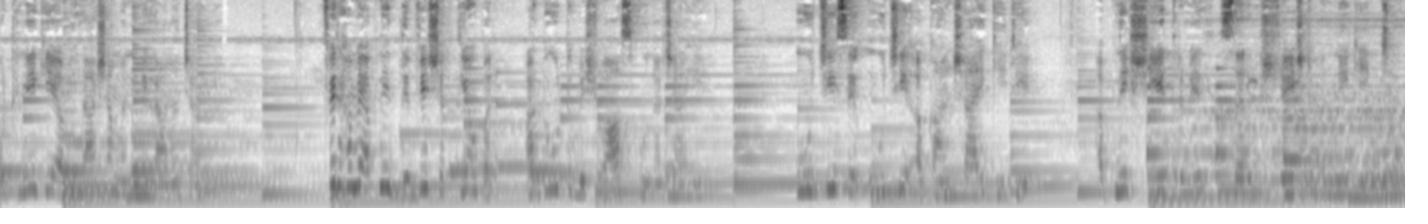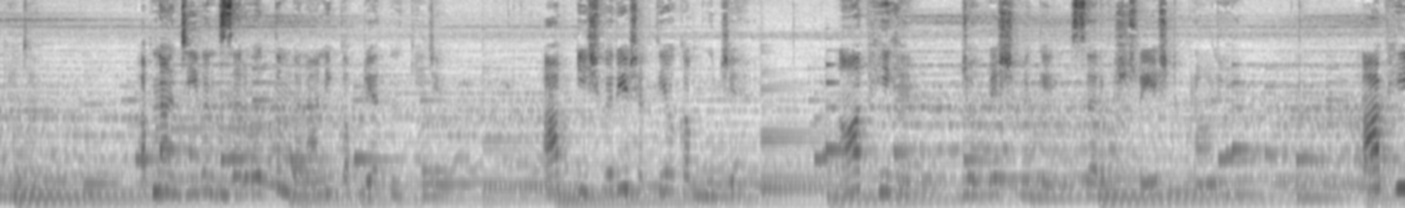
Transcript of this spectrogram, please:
उठने की अभिलाषा मन में लाना चाहिए। फिर हमें अपनी दिव्य शक्तियों पर अटूट विश्वास होना चाहिए। ऊँची से ऊँची आकांक्षाएँ कीजिए, अपने क्षेत्र में सर्वश्रेष्ठ बनने की इच्छा कीजिए। अपना जीवन सर्वोत्तम बनाने का प्रयत्न कीजिए। आप ईश्वरीय शक्तियों का पूज्य हैं। आप ही हैं जो विश्व के सर्वश्रेष्ठ प्राणी हैं। आप ही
